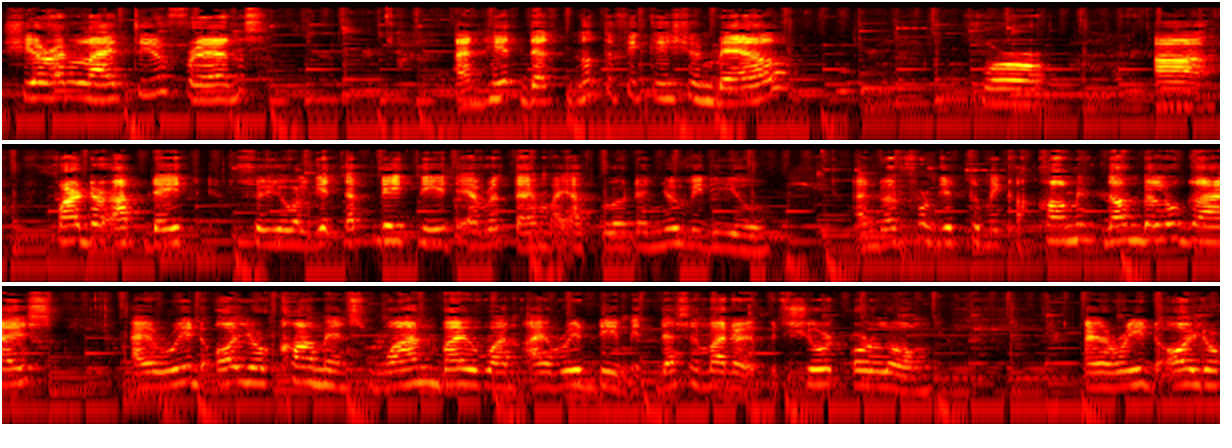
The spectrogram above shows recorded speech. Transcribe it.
share and like to your friends, and hit that notification bell for a further update so you will get updated every time I upload a new video. And don't forget to make a comment down below, guys. I read all your comments one by one. I read them. It doesn't matter if it's short or long. I read all your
